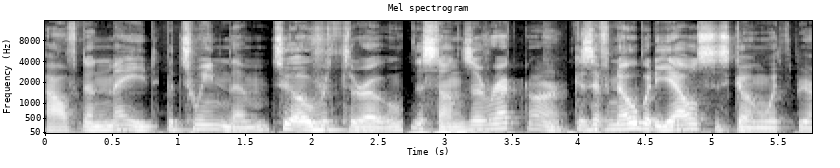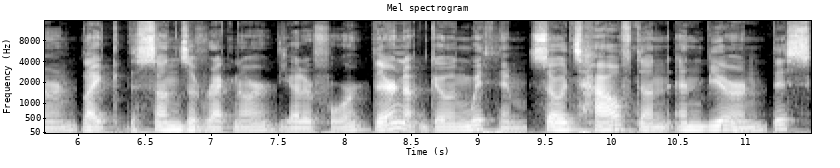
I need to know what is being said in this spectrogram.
Halfdan made between them to overthrow the Sons of Ragnar? Because if nobody else is going with Björn, like the Sons of Ragnar, the other four, they're not going with him. So it's Halfdan and Björn. This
